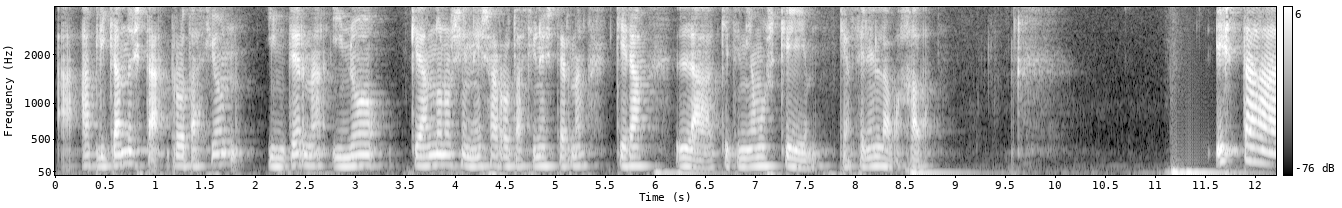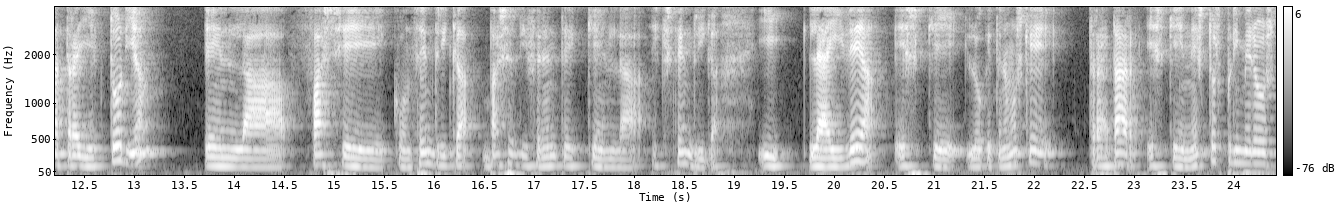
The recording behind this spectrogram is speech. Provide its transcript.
aplicando esta rotación interna y no quedándonos en esa rotación externa que era la que teníamos que, hacer en la bajada. Esta trayectoria en la fase concéntrica va a ser diferente que en la excéntrica y la idea es que lo que tenemos que tratar es que en estos primeros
